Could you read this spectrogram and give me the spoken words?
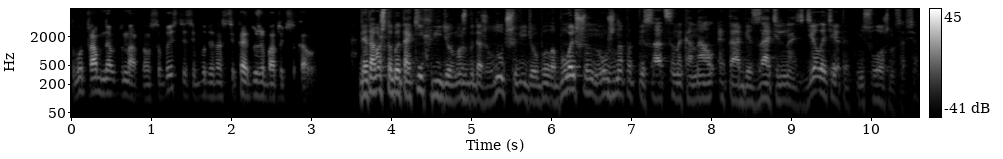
Тому Трамп неординарна особистість і буде нас цікавить дуже багато цікавого. Для того, чтобы таких видео, может быть даже лучше видео было больше, нужно подписаться на канал. Это обязательно. Сделайте это, несложно совсем.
